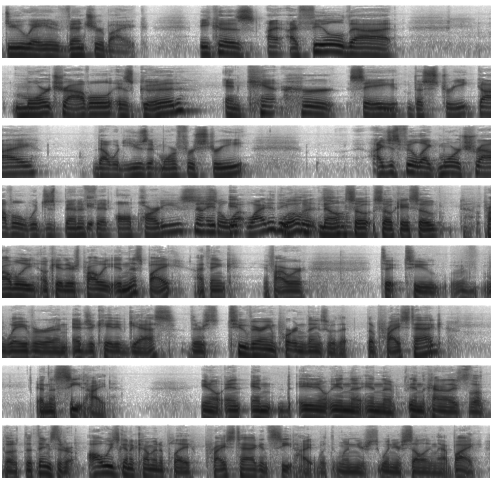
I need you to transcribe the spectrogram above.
do a adventure bike? Because I, I feel that more travel is good and can't hurt, say, the street guy that would use it more for street. I just feel like more travel would just benefit all parties. No, it- so it- why, did they well, put no? So so okay, so probably okay. There's probably in this bike. I think if I were to to waver an educated guess, there's two very important things with it: the price tag and the seat height. You know, and and you know in the in the in the kind of the, the, the things that are always going to come into play: price tag and seat height with when you're when you're selling that bike.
